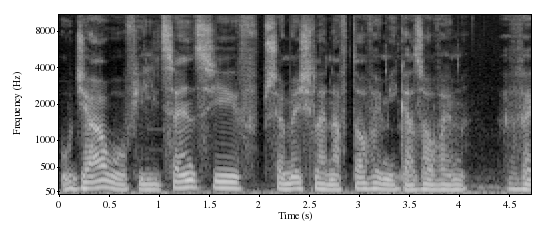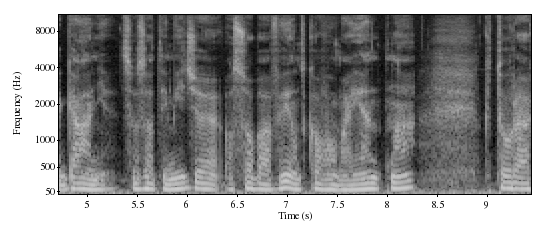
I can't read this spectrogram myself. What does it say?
udziałów i licencji w przemyśle naftowym i gazowym weganie. Co za tym idzie, osoba wyjątkowo majętna, która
